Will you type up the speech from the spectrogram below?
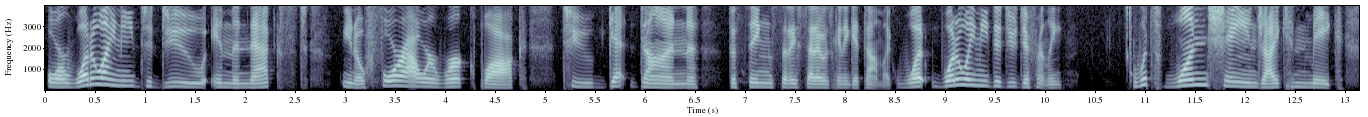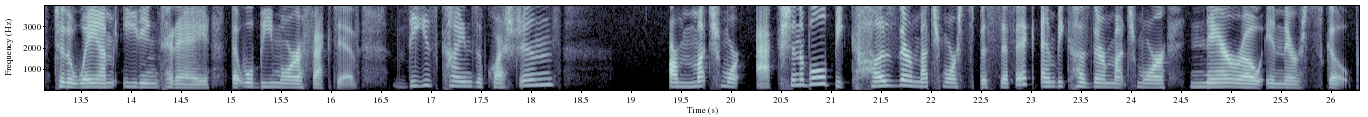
or what do I need to do in the next, you know, 4-hour work block to get done the things that I said I was going to get done? Like what what do I need to do differently? What's one change I can make to the way I'm eating today that will be more effective? These kinds of questions are much more actionable because they're much more specific and because they're much more narrow in their scope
